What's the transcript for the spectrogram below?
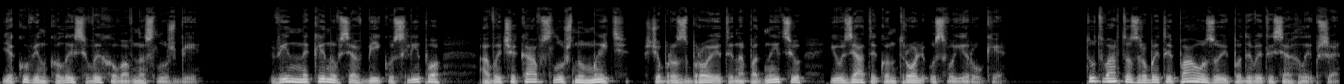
яку він колись виховав на службі. Він не кинувся в бійку сліпо, а вичекав слушну мить, щоб роззброїти нападницю і узяти контроль у свої руки. Тут варто зробити паузу і подивитися глибше.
